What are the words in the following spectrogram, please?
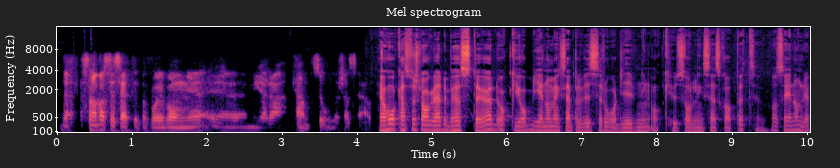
det snabbaste sättet att få igång eh, mera kantzoner så att säga. Ja, Håkans förslag där, det behövs stöd och jobb genom exempelvis rådgivning och Hushållningssällskapet. Vad säger ni om det?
